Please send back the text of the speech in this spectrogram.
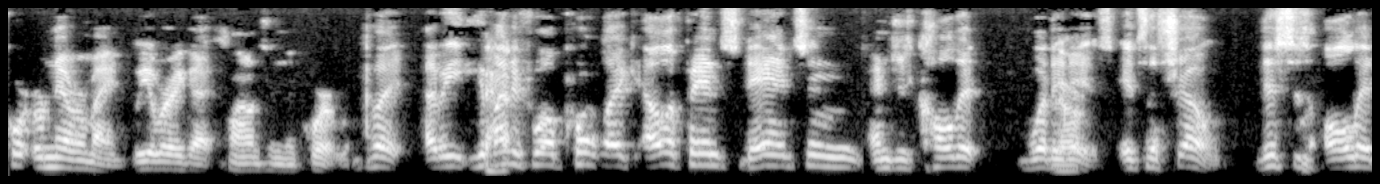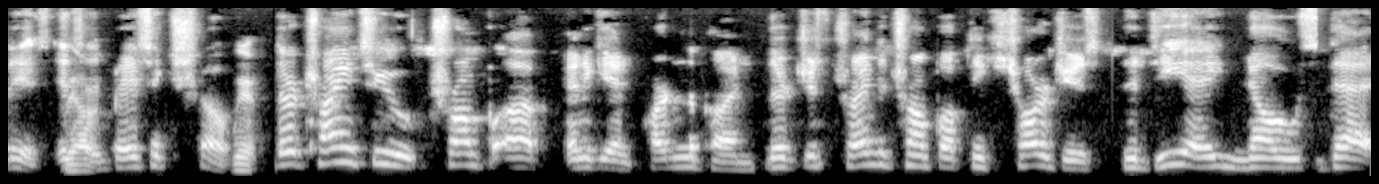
court. Or never mind, we already got clowns in the courtroom. But I mean, you might as well put like elephants dancing and just call it what No. it is. It's a show. This is all it is. It's are- a basic show. They're trying to trump up, and again, pardon the pun, they're just trying to trump up these charges. The DA knows that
